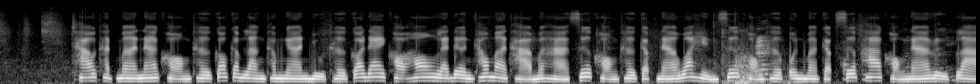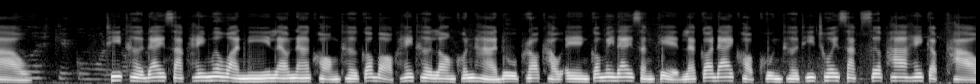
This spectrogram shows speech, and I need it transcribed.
เช้าถัดมาน้าของเธอก็กำลังทำงานอยู่เธอก็ได้เคาะห้องและเดินเข้ามาถามมาหาเสื้อของเธอกับน้าว่าเห็นเสื้อของเธอปนมากับเสื้อผ้าของน้าหรือเปล่า ที่เธอได้ซักให้เมื่อวานนี้แล้วนาของเธอก็บอกให้เธอลองค้นหาดูเพราะเขาเองก็ไม่ได้สังเกตและก็ได้ขอบคุณเธอที่ช่วยซักเสื้อผ้าให้กับเขา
